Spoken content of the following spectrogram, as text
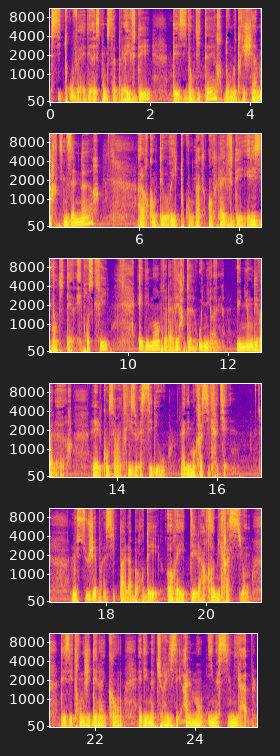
S'y trouvaient des responsables de l'AFD, des identitaires, dont l'Autrichien Martin Zellner, alors qu'en théorie tout contact entre l'AFD et les identitaires est proscrit, et des membres de la Verte Union, Union des valeurs, l'aile conservatrice de la CDU, la démocratie chrétienne. Le sujet principal abordé aurait été la remigration des étrangers délinquants et des naturalisés allemands inassimilables.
